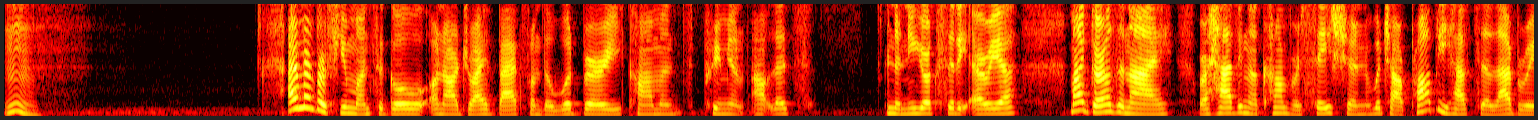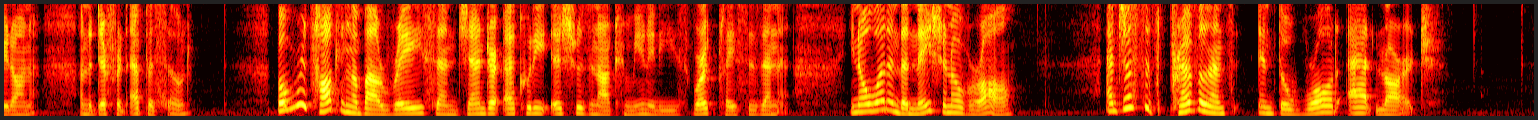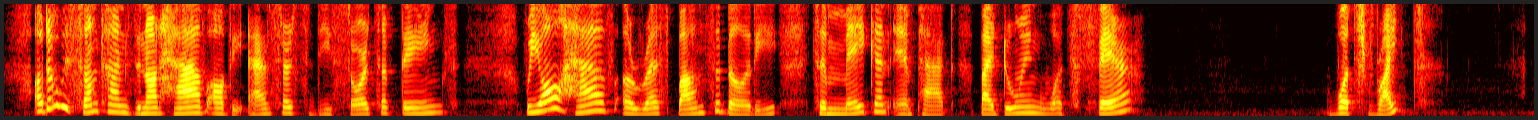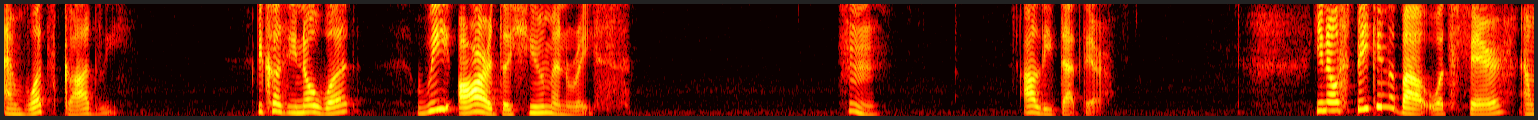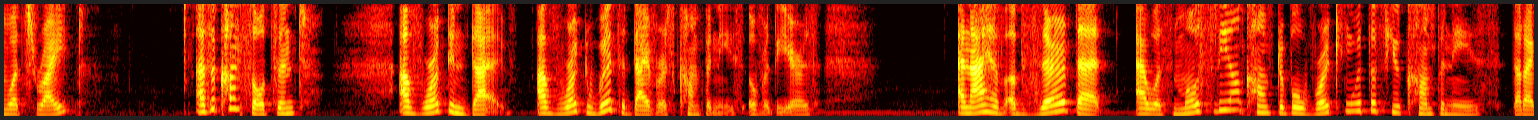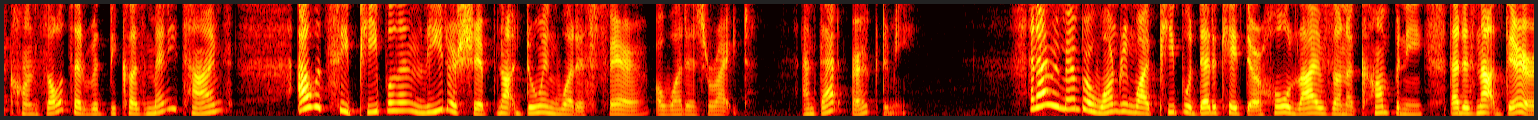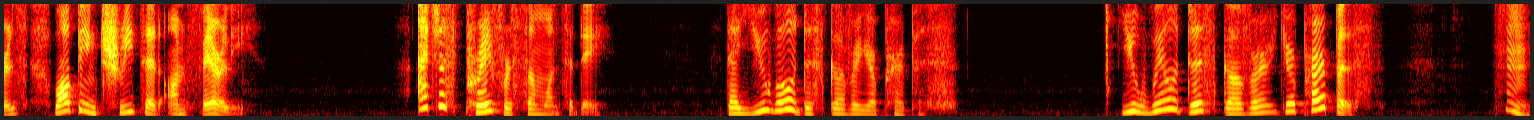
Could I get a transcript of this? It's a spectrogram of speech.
Mm. I remember a few months ago on our drive back from the Woodbury Commons premium outlets in the New York City area, my girls and I were having a conversation, which I'll probably have to elaborate on on a different episode. But we were talking about race and gender equity issues in our communities, workplaces, and you know what, in the nation overall, and just its prevalence in the world at large. Although we sometimes do not have all the answers to these sorts of things, we all have a responsibility to make an impact by doing what's fair, what's right, and what's godly. Because you know what? We are the human race. Hmm. I'll leave that there. You know, speaking about what's fair and what's right, as a consultant, I've worked in di- I've worked with diverse companies over the years, and I have observed that I was mostly uncomfortable working with a few companies that I consulted with because many times I would see people in leadership not doing what is fair or what is right, and that irked me. And I remember wondering why people dedicate their whole lives on a company that is not theirs while being treated unfairly. I just pray for someone today that you will discover your purpose. You will discover your purpose. Hmm.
